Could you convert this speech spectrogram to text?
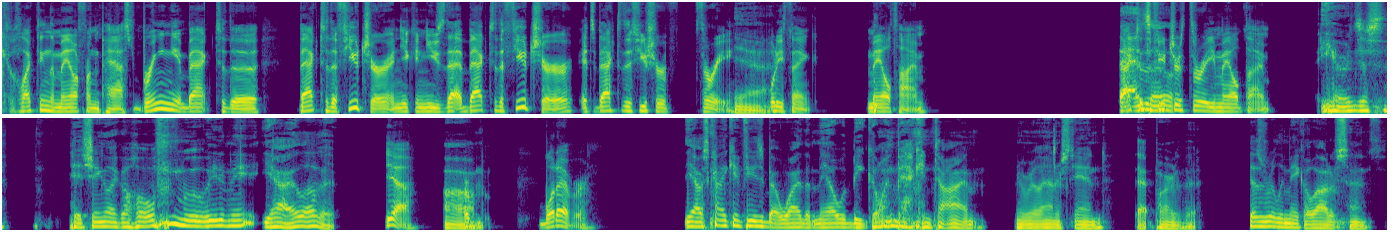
collecting the mail from the past, bringing it back to the back to the future, and you can use that Back to the Future. It's Back to the Future three. Yeah. What do you think? Mail time. Back to the a- Future three mail time. You're just pitching like a whole movie to me. Yeah, I love it. Yeah, Um, whatever. yeah, I was kind of confused about why the mail would be going back in time. I don't really understand that part of it. Doesn't really make a lot of sense.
